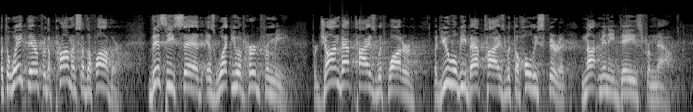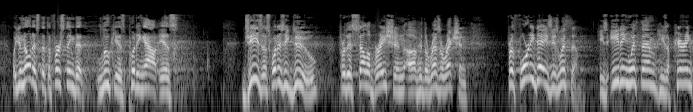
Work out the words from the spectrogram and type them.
but to wait there for the promise of the Father. This, he said, is what you have heard from me. For John baptized with water, but you will be baptized with the Holy Spirit not many days from now. Well, you notice that the first thing that Luke is putting out is Jesus, what does he do for this celebration of the resurrection. For 40 days he's with them. He's eating with them. He's appearing.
